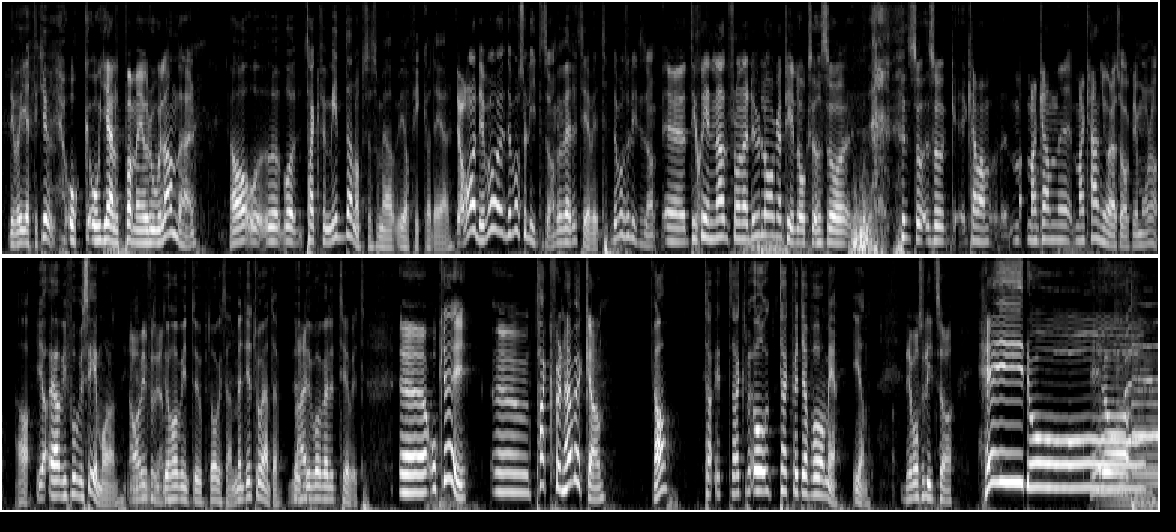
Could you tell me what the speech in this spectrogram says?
Det var jättekul. och, och hjälpa mig och Roland här. Ja, och, och, tack för middagen också som jag, jag fick av dig. Ja, det var, det var så lite Det så. var väldigt trevligt. Det var så lite så. Eh, till skillnad från när du lagar till också så, så, så kan man, man, kan, man kan göra saker imorgon. Ja, ja, ja, vi får väl se imorgon. Ja, vi får se. Det har vi inte uppdagat än, men det tror jag inte. Det, det var väldigt trevligt. Eh, Okej, Eh, tack för den här veckan. Ja, ta, tack, och tack för att jag får vara med igen. Det var så lite så. Hej då! Hej då!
